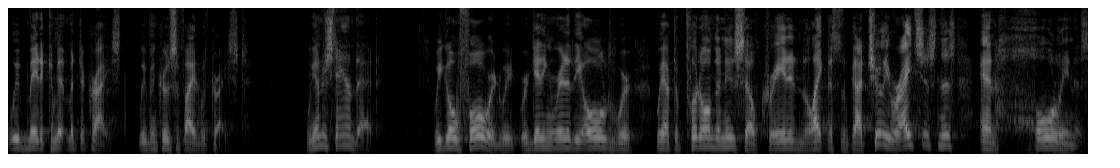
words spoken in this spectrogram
we've made a commitment to Christ, we've been crucified with Christ. We understand that. We go forward, we, we're getting rid of the old, we're, we have to put on the new self, created in the likeness of God. Truly, righteousness and holiness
